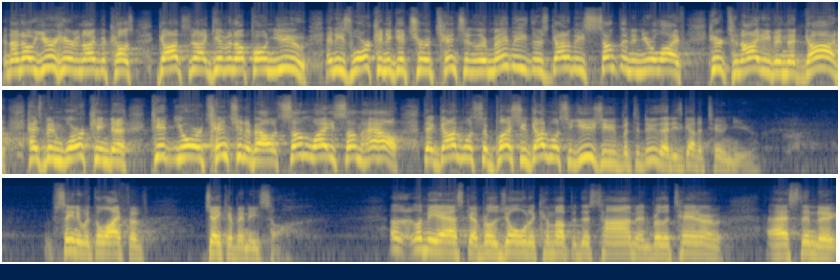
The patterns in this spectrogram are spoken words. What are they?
And I know you're here tonight because God's not giving up on you and He's working to get your attention. There may be, there's got to be something in your life here tonight, even that God has been working to get your attention about some way, somehow, that God wants to bless you. God wants to use you, but to do that, He's got to tune you. We've seen it with the life of Jacob and Esau. Uh, let me ask uh, Brother Joel to come up at this time and Brother Tanner, ask them to,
